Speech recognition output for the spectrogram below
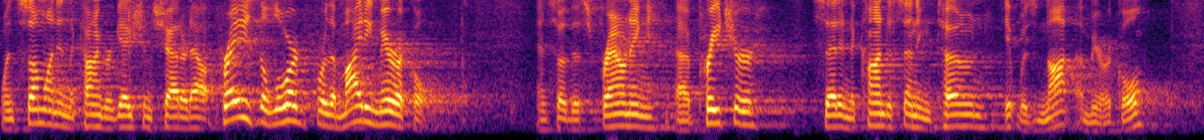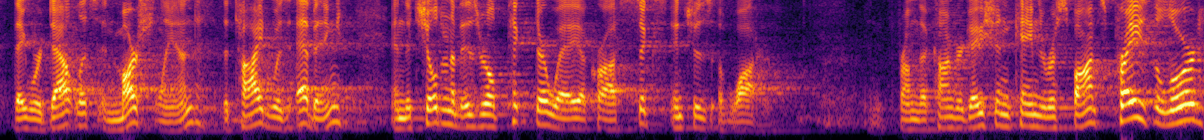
when someone in the congregation shouted out, Praise the Lord for the mighty miracle. And so this frowning uh, preacher said in a condescending tone, It was not a miracle. They were doubtless in marshland, the tide was ebbing, and the children of Israel picked their way across six inches of water. And from the congregation came the response Praise the Lord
